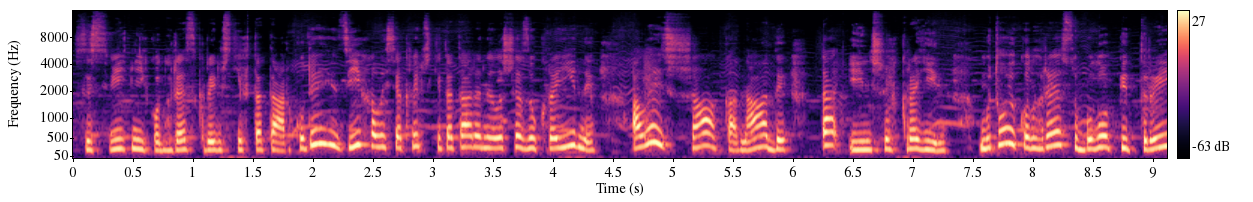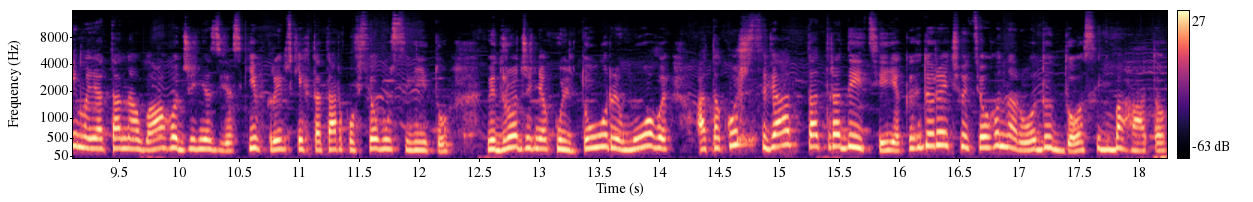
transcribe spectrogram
всесвітній конгрес кримських татар, куди з'їхалися кримські татари не лише з України, але й з США, Канади та інших країн. Метою конгресу було підтримання та налагодження зв'язків кримських татар по всьому світу, відродження культури, мови, а також свят та традицій, яких, до речі, у цього народу досить багато.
